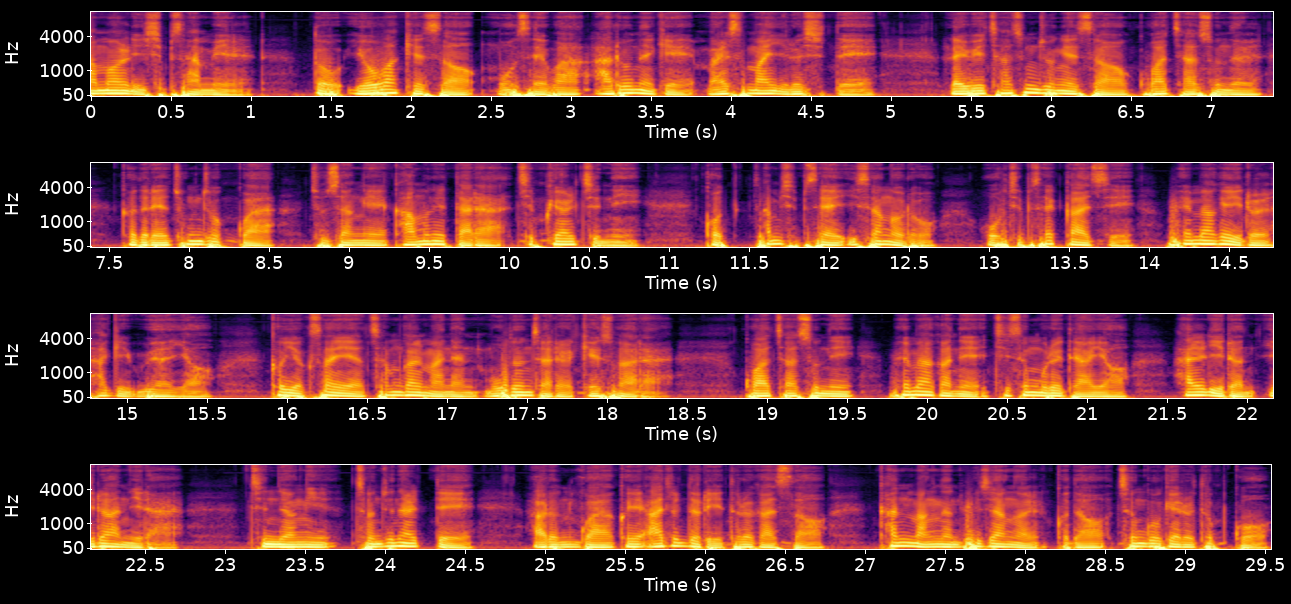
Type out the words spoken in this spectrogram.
3월 23일 또 여호와께서 모세와 아론에게 말씀하여 이르시되 레위 자손 중에서 고아 자손을 그들의 종족과 주장의 가문에 따라 집계할지니 곧 30세 이상으로 50세까지 회막의 일을 하기 위하여 그 역사에 참갈 만한 모든 자를 계수하라. 고아 자손이 회막 안에 지성물에 대하여 할 일은 이러하니라. 진영이 전진할 때 아론과 그의 아들들이 들어가서 칸 막는 휘장을 걷어 전고개를 덮고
